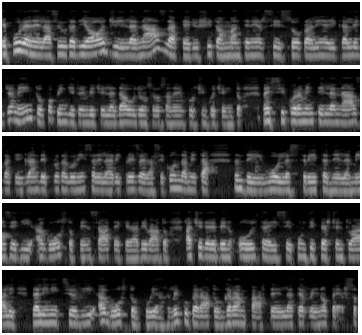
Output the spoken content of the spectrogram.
Eppure nella seduta di oggi il Nasdaq è riuscito a mantenersi sopra la linea di galleggiamento, un po' più indietro invece il Dow Jones e lo Standard Poor's 500, ma è sicuramente il Nasdaq il grande protagonista della ripresa della seconda metà di Wall Street nel mese di agosto. Pensate che era arrivato a cedere ben oltre i 6 punti percentuali dall'inizio di agosto, poi ha recuperato gran parte del terreno perso.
